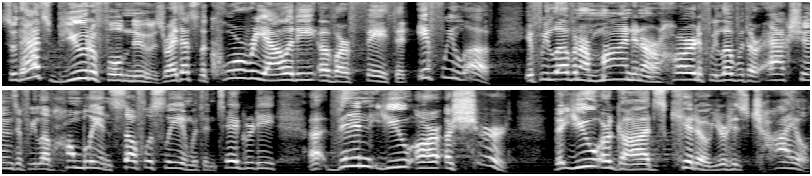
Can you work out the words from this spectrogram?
So that's beautiful news, right? That's the core reality of our faith that if we love, if we love in our mind and our heart, if we love with our actions, if we love humbly and selflessly and with integrity, uh, then you are assured that you are God's kiddo. You're his child.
